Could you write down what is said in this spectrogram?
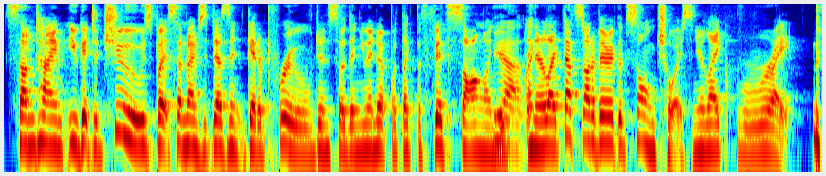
sometimes you get to choose, but sometimes it doesn't get approved. And so then you end up with like the fifth song on you. Yeah, like- and they're like, that's not a very good song choice. And you're like, right.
